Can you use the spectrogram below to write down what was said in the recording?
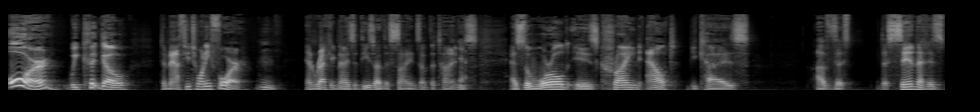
Or we could go to Matthew 24 Mm. and recognize that these are the signs of the times. As the world is crying out because of the, the sin that is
